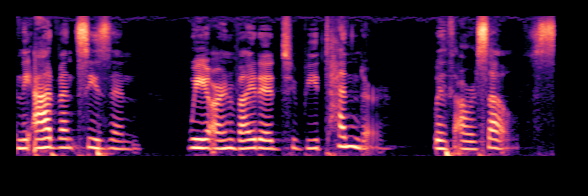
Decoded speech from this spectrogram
In the Advent season, we are invited to be tender with ourselves,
